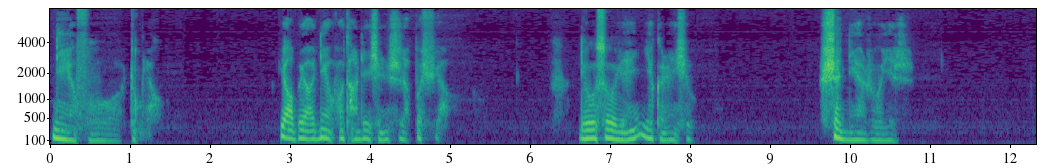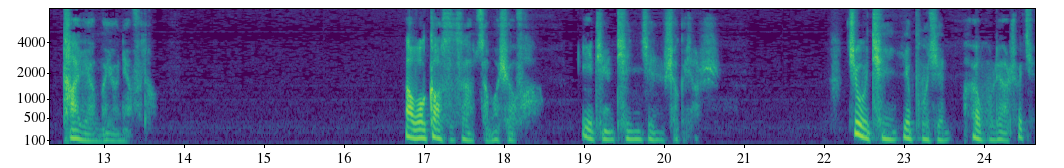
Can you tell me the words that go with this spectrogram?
念佛重要。要不要念佛堂的形式啊？不需要。刘素云一个人修，十年如一日。他也没有念佛堂。那我告诉他怎么学法，一天听经十个小时，就听一部经和无量十经。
